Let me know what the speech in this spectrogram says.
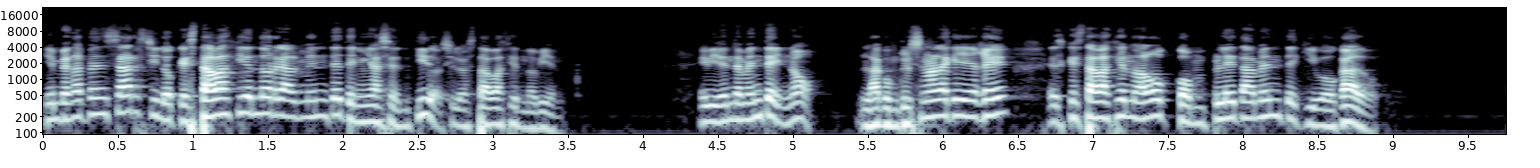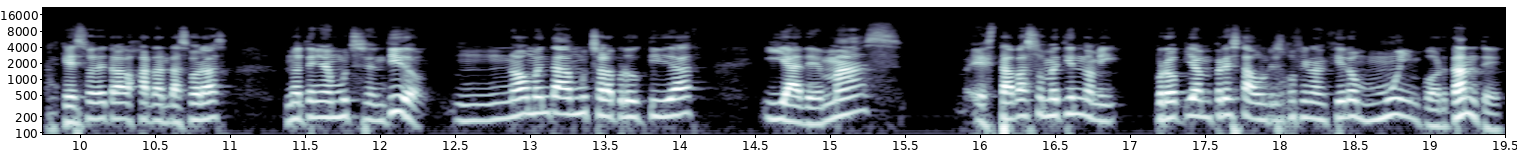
y empecé a pensar si lo que estaba haciendo realmente tenía sentido, si lo estaba haciendo bien. Evidentemente no. La conclusión a la que llegué es que estaba haciendo algo completamente equivocado. Que eso de trabajar tantas horas no tenía mucho sentido. No aumentaba mucho la productividad y además estaba sometiendo a mi propia empresa a un riesgo financiero muy importante.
